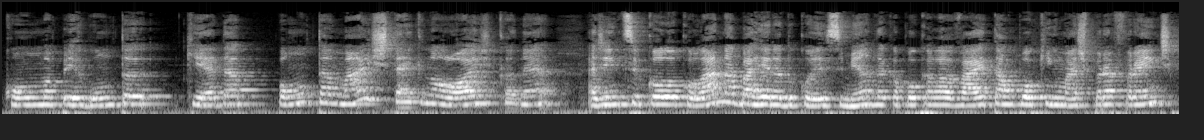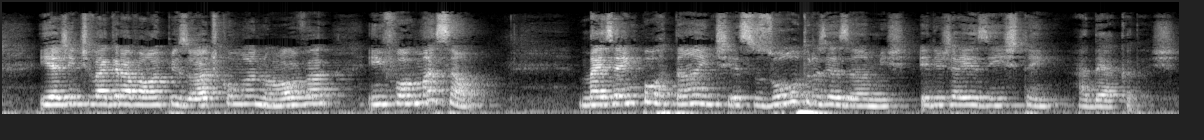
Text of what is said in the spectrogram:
com uma pergunta que é da ponta mais tecnológica, né? A gente se colocou lá na barreira do conhecimento, daqui a pouco ela vai estar um pouquinho mais para frente e a gente vai gravar um episódio com uma nova informação. Mas é importante, esses outros exames, eles já existem há décadas.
